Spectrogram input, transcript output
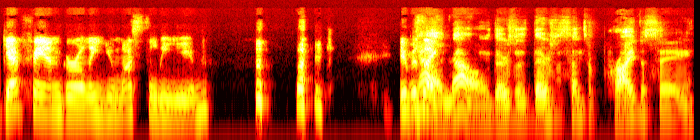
get fangirly. You must leave. like, it was yeah, like no, there's a there's a sense of privacy.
